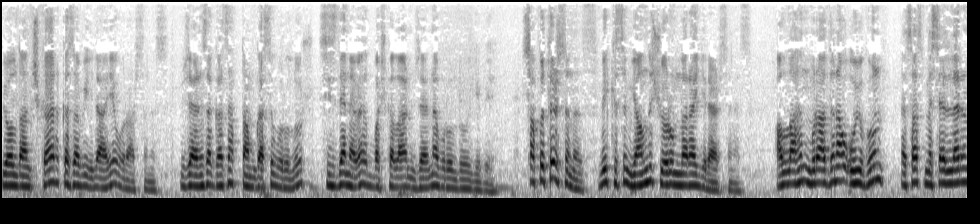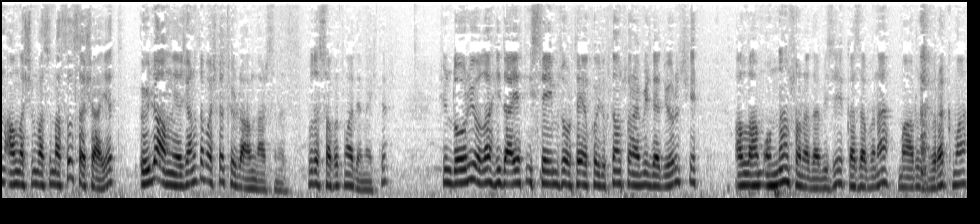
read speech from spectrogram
yoldan çıkar gazabı ilahiye uğrarsınız. Üzerinize gazap damgası vurulur. Sizden evvel başkalarının üzerine vurulduğu gibi. Sapıtırsınız. Bir kısım yanlış yorumlara girersiniz. Allah'ın muradına uygun esas meselelerin anlaşılması nasılsa şayet öyle anlayacağınızı başka türlü anlarsınız. Bu da sapıtma demektir. Şimdi doğru yola hidayet isteğimizi ortaya koyduktan sonra bir de diyoruz ki Allah'ım ondan sonra da bizi gazabına maruz bırakma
